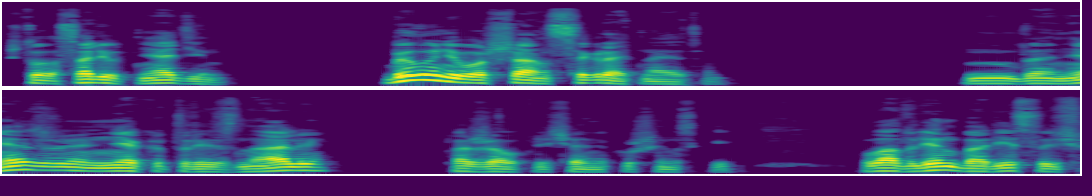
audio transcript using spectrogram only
что салют не один. Был у него шанс сыграть на этом? Да нет же, некоторые знали, — пожал плечами Кушинский. Владлен Борисович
